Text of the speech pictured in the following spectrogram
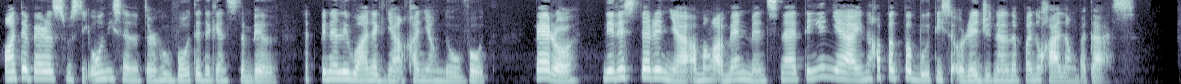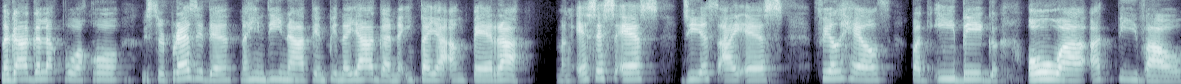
Ontiveros was the only senator who voted against the bill at pinaliwanag niya ang kanyang no vote. Pero, nilista rin niya ang mga amendments na tingin niya ay nakapagpabuti sa original na panukalang batas. Nagagalak po ako, Mr. President, na hindi natin pinayagan na itaya ang pera ng SSS, GSIS, PhilHealth, Pag-ibig, OWA at PIVAW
